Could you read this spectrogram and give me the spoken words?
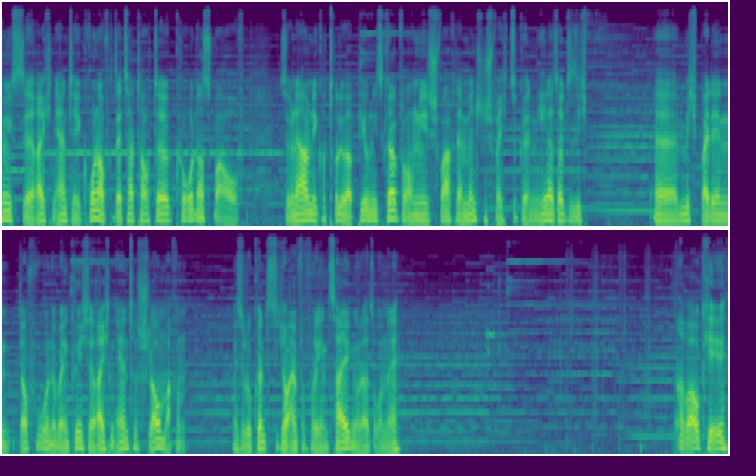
Königs der reichen Ernte Krone aufgesetzt hat, tauchte Koronospa auf. So nahmen die Kontrolle über Pionis Körper, um die Sprache der Menschen sprechen zu können. Jeder sollte sich äh, mich bei den Dorfbewohnern über den König der reichen Ernte schlau machen. Also du könntest dich auch einfach vor denen zeigen oder so, ne? Aber okay.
